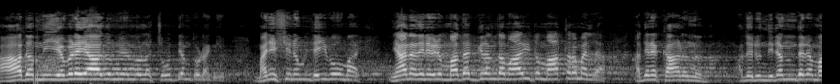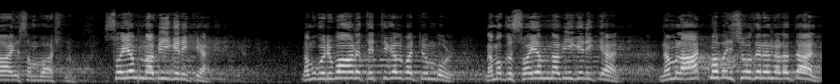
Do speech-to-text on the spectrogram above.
ആദം നീ എവിടെയാകുന്നു എന്നുള്ള ചോദ്യം തുടങ്ങി. മനുഷ്യനും ദൈവവുമായി. ഞാൻ അതിനെ ഒരു മതഗ്രന്ഥമായിട്ട് മാത്രമല്ല അതിനെ കാണുന്നത്. അതൊരു നിരന്തരമായ സംഭാഷണം. സ്വയം നവീകരിക്കാൻ. നമുക്ക് ഒരുപാട് തെറ്റുകൾ പറ്റുമ്പോൾ നമുക്ക് സ്വയം നവീകരിക്കാൻ. നമ്മൾ ആത്മപരിശോധന നടത്താൻ.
